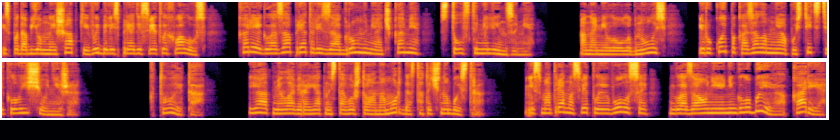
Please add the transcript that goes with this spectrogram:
Из-под объемной шапки выбились пряди светлых волос. Карие глаза прятались за огромными очками с толстыми линзами. Она мило улыбнулась и рукой показала мне опустить стекло еще ниже. Кто это? Я отмела вероятность того, что она мор достаточно быстро. Несмотря на светлые волосы, глаза у нее не голубые, а карие.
